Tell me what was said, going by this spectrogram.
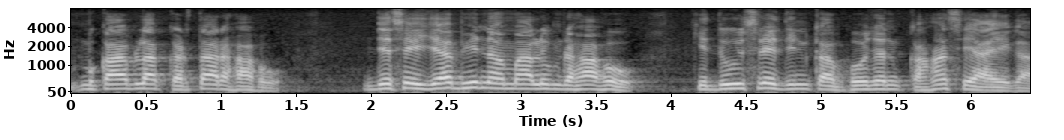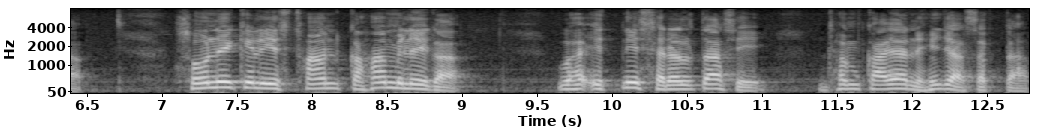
मुकाबला करता रहा हो जिसे यह भी न मालूम रहा हो कि दूसरे दिन का भोजन कहाँ से आएगा, सोने के लिए स्थान कहाँ मिलेगा, वह इतनी सरलता से धमकाया नहीं जा सकता।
